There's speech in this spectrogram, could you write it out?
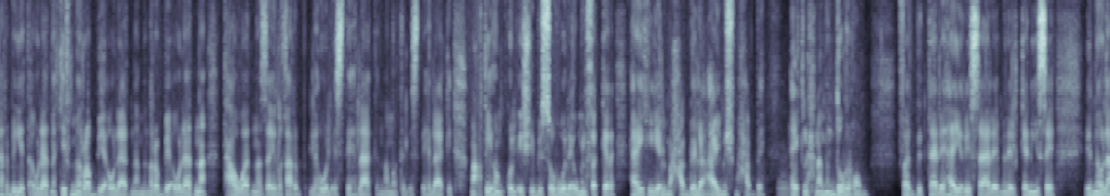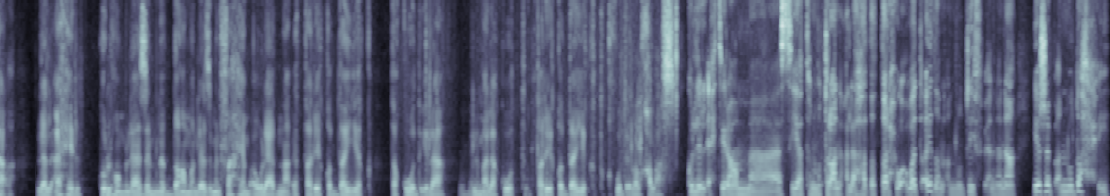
تربية أولادنا. كيف بنربي أولادنا؟ بنربي أولادنا تعودنا زي الغرب اللي هو الاستهلاك النمط الاستهلاكي. نعطيهم كل شيء بسهولة. وبنفكر هاي هي المحبة. لا هاي مش محبة. هيك نحن بنضرهم فبالتالي هاي رسالة من الكنيسة إنه لا للأهل كلهم لازم نتضامن لازم نفهم أولادنا الطريق الضيق تقود إلى الملكوت. الطريق الضيق تقود إلى الخلاص. كل الاحترام آه، سيادة المطران على هذا الطرح. وأود أيضا أن نضيف بأننا يجب أن نضحي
